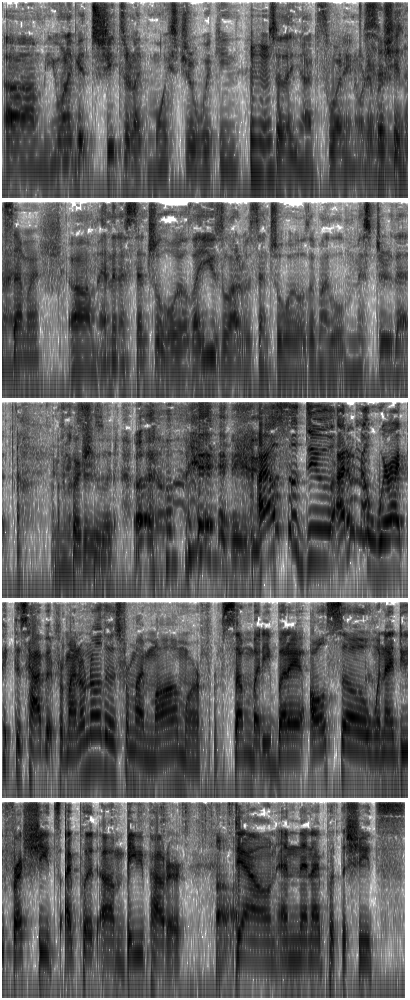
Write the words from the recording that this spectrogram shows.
Um, you want to get sheets that are like moisture wicking, so that you're not sweating or whatever. Especially in the summer. Um, and then essential oils. I use a lot of essential oils. I have my little mister that. of course you would. I also do. I don't know where I picked this habit from. I don't know if it was from my mom or from somebody. But I also, when I do fresh sheets, I put um, baby powder Oh. down, and then I put the sheets.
